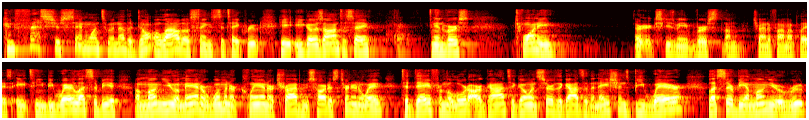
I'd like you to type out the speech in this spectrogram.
confess your sin one to another. Don't allow those things to take root. He, he goes on to say in verse 20, or excuse me, verse, I'm trying to find my place, 18. Beware lest there be among you a man or woman or clan or tribe whose heart is turning away today from the Lord our God to go and serve the gods of the nations. Beware lest there be among you a root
